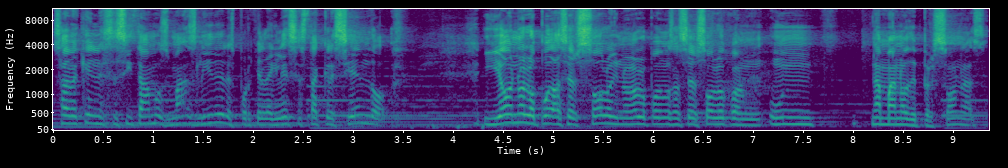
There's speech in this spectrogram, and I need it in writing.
sabe que necesitamos más líderes porque la iglesia está creciendo. Y yo no lo puedo hacer solo y no, lo podemos hacer solo con una mano de personas.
